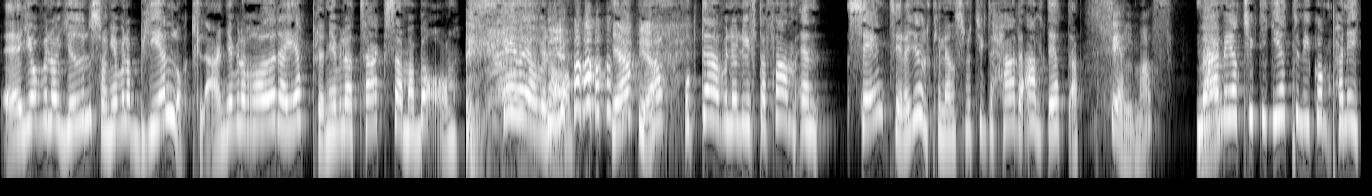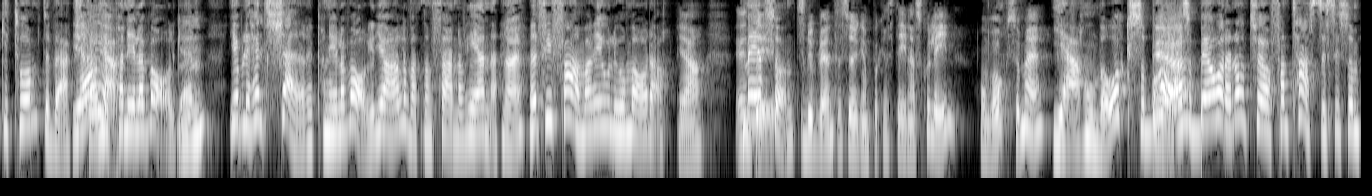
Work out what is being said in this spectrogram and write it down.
Eh, Jag vill ha julsång, jag vill ha bjällerklang, jag vill ha röda äpplen, jag vill ha tacksamma barn. Det är vad jag vill ha. ja. Ja. Och där vill jag lyfta fram en sentida julkalender som jag tyckte hade allt detta. Selmas. Nej, men jag tyckte jättemycket om Panik i tomteverkstan Ja, ja. med Pernilla Wahlgren. Jag blev helt kär i Pernilla Wahlgren, jag har aldrig varit någon fan av henne. Nej. Men fy fan vad rolig hon var där. Ja. Mer Inte- sånt. Du blev inte sugen på Kristina Skolin? Hon var också med. Ja, hon var också bra. Ja. Alltså, båda de två fantastiskt. Liksom,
